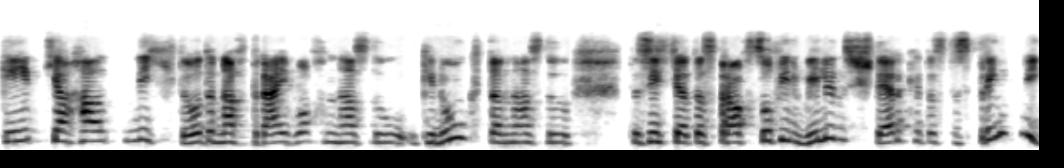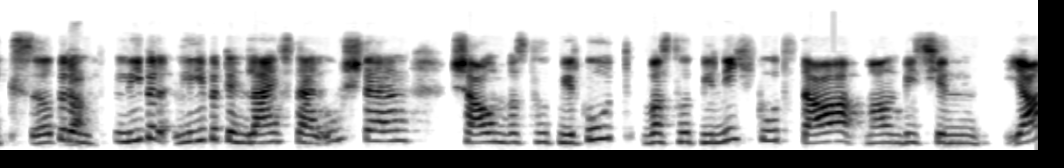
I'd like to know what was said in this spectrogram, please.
geht ja halt nicht, oder? Nach drei Wochen hast du genug, dann hast du, das ist ja, das braucht so viel Willensstärke, dass das bringt nichts, oder? Ja. Und lieber, lieber den Lifestyle umstellen, schauen, was tut mir gut, was tut mir nicht gut, da mal ein bisschen, ja,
